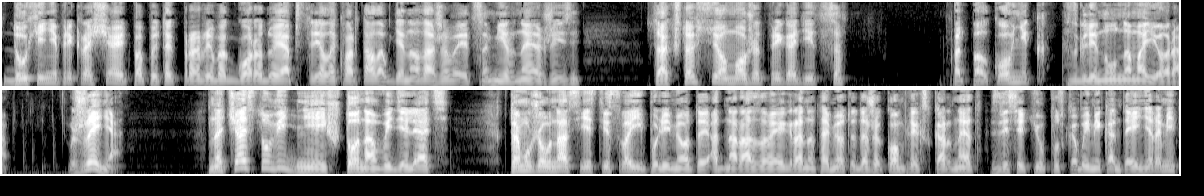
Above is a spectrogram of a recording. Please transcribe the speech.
Духи не прекращают попыток прорыва к городу и обстрела кварталов, где налаживается мирная жизнь, так что все может пригодиться. Подполковник взглянул на майора. «Женя, начальству видней, что нам выделять. К тому же у нас есть и свои пулеметы, одноразовые гранатометы, даже комплекс «Корнет» с десятью пусковыми контейнерами.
